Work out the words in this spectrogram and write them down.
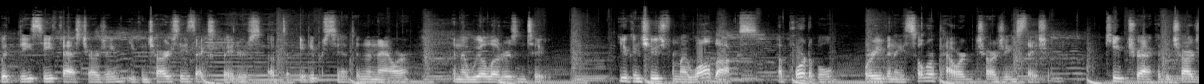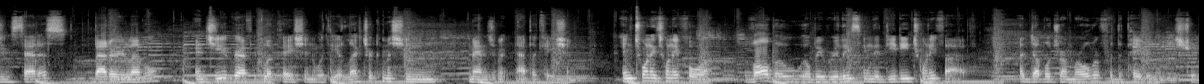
With DC fast charging, you can charge these excavators up to 80% in an hour and the wheel loaders in two. You can choose from a wall box, a portable, or even a solar powered charging station. Keep track of the charging status, battery level, and geographic location with the Electric Machine Management application. In 2024, Volvo will be releasing the DD25, a double drum roller for the paving industry.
